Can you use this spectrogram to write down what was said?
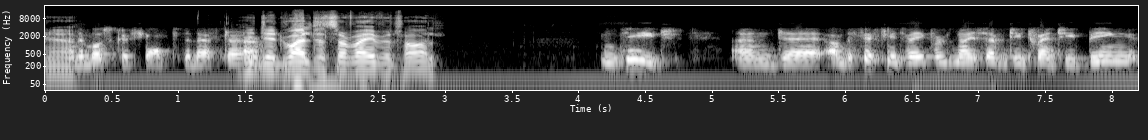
Yeah. and a musket shot to the left arm. He did well to survive at all. Indeed. And uh, on the 15th of April 1720, being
